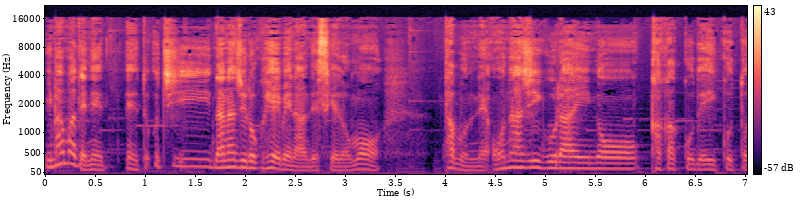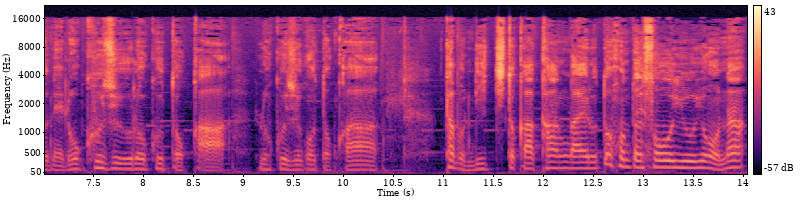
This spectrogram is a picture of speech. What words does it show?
今までね、えっ、と、うち76平米なんですけども、多分ね、同じぐらいの価格でいくとね、66とか65とか、多分立地とか考えると、本当にそういうような、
